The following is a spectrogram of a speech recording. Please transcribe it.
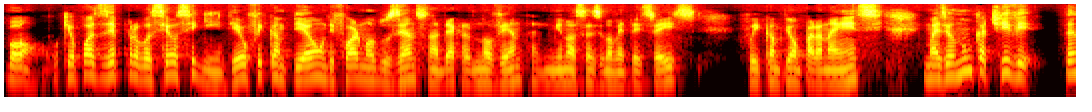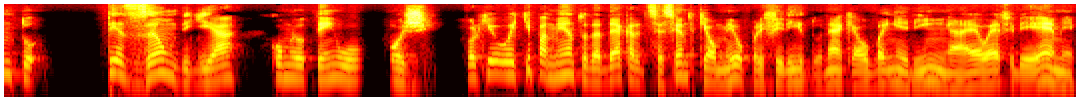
Bom, o que eu posso dizer para você é o seguinte: eu fui campeão de Fórmula 200 na década de 90, em 1996, fui campeão paranaense, mas eu nunca tive tanto tesão de guiar como eu tenho hoje. Porque o equipamento da década de 60, que é o meu preferido, né, que é o banheirinha, é o FBM,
